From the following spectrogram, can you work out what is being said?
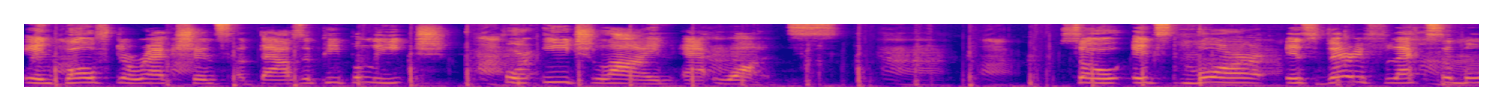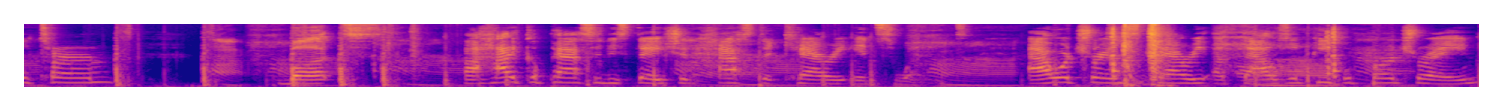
in both directions, a thousand people each, for each line at once. So it's more, it's very flexible term, but a high capacity station has to carry its weight. Our trains carry a thousand people per train.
